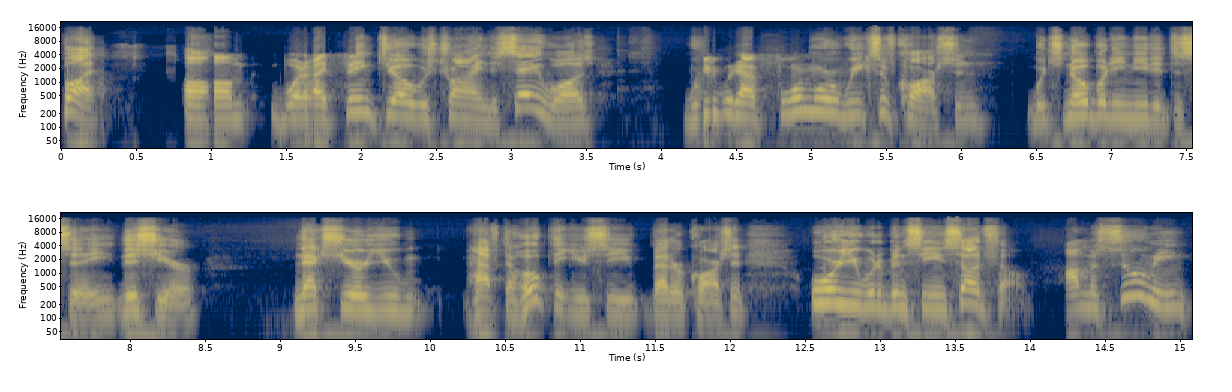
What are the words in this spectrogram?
But um, what I think Joe was trying to say was we would have four more weeks of Carson, which nobody needed to see this year. Next year, you have to hope that you see better Carson, or you would have been seeing Sudfeld. I'm assuming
